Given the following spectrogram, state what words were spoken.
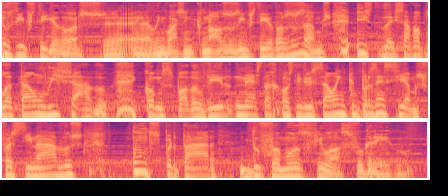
Os investigadores. eh, A linguagem que nós, os investigadores, usamos. Isto deixava Platão lixado, como se pode ouvir nesta reconstituição em que presenciamos fascinados um despertar do famoso filósofo grego.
